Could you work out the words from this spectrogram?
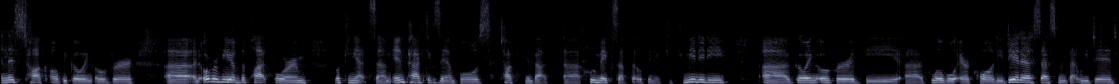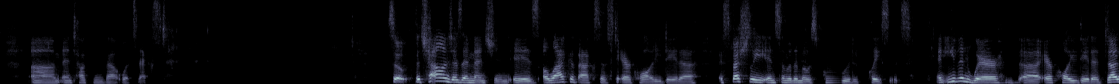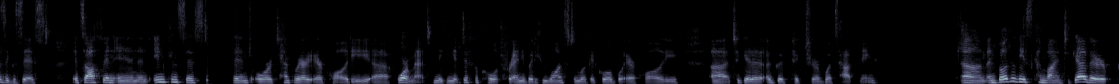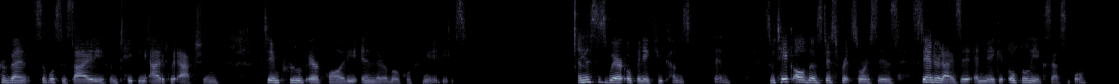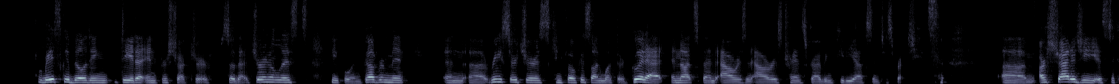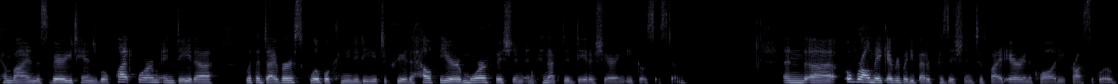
In this talk, I'll be going over uh, an overview of the platform, looking at some impact examples, talking about uh, who makes up the OpenAQ community, uh, going over the uh, global air quality data assessment that we did, um, and talking about what's next. So the challenge, as I mentioned, is a lack of access to air quality data, especially in some of the most polluted places. And even where uh, air quality data does exist, it's often in an inconsistent or temporary air quality uh, format, making it difficult for anybody who wants to look at global air quality uh, to get a, a, good picture of what's happening. Um, and both of these combined together prevent civil society from taking adequate action to improve air quality in their local communities. And this is where OpenAQ comes in. So we take all those disparate sources, standardize it, and make it openly accessible. We're basically building data infrastructure so that journalists, people in government, and uh, researchers can focus on what they're good at and not spend hours and hours transcribing PDFs into spreadsheets. Um, our strategy is to combine this very tangible platform and data with a diverse global community to create a healthier, more efficient, and connected data sharing ecosystem and uh, overall make everybody better positioned to fight air inequality across the globe.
